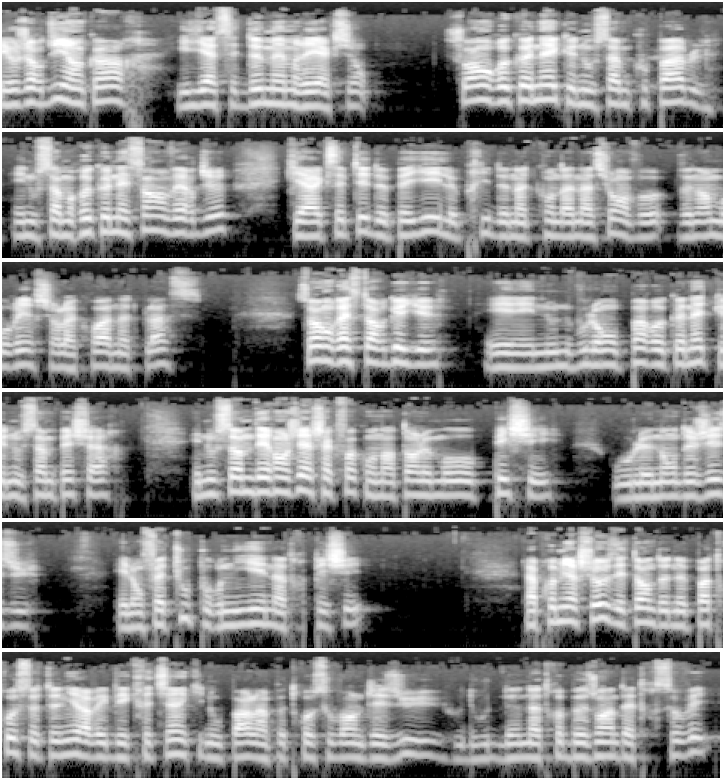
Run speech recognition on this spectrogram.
Et aujourd'hui encore, il y a ces deux mêmes réactions. Soit on reconnaît que nous sommes coupables et nous sommes reconnaissants envers Dieu qui a accepté de payer le prix de notre condamnation en venant mourir sur la croix à notre place. Soit on reste orgueilleux et nous ne voulons pas reconnaître que nous sommes pécheurs. Et nous sommes dérangés à chaque fois qu'on entend le mot péché ou le nom de Jésus. Et l'on fait tout pour nier notre péché. La première chose étant de ne pas trop se tenir avec des chrétiens qui nous parlent un peu trop souvent de Jésus ou de notre besoin d'être sauvés.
